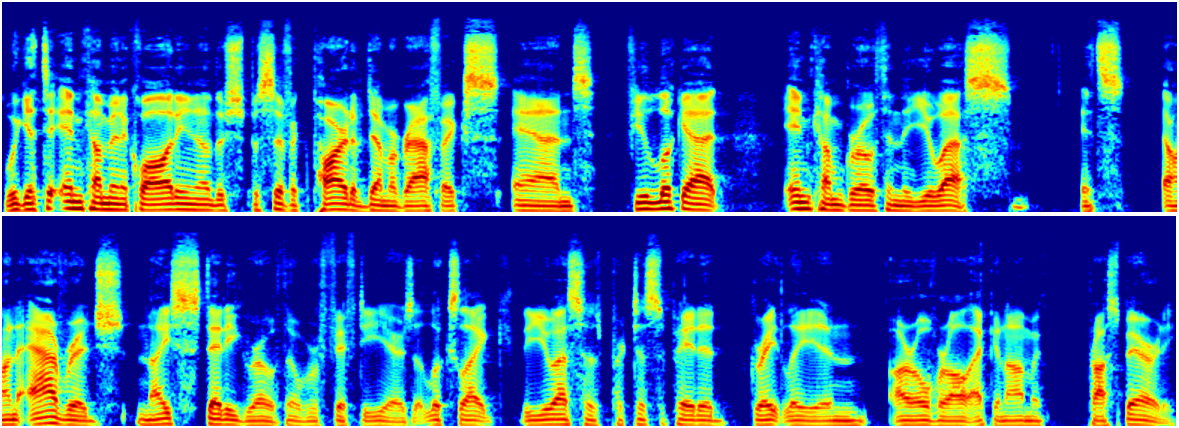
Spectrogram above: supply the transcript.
we get to income inequality, another specific part of demographics. And if you look at income growth in the US, it's on average nice steady growth over 50 years. It looks like the US has participated greatly in our overall economic prosperity.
